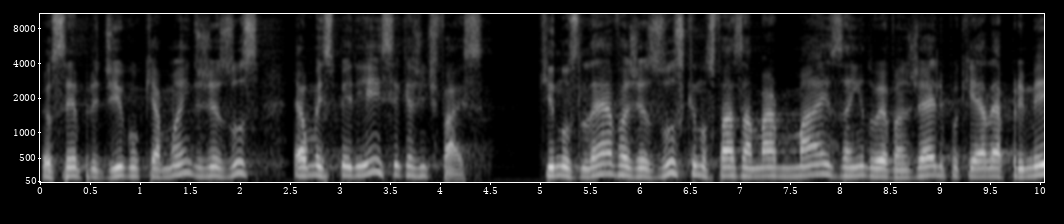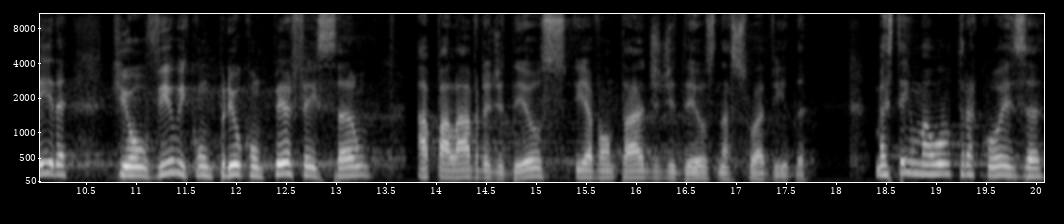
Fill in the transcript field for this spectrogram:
Eu sempre digo que a mãe de Jesus é uma experiência que a gente faz, que nos leva a Jesus, que nos faz amar mais ainda o Evangelho, porque ela é a primeira que ouviu e cumpriu com perfeição a palavra de Deus e a vontade de Deus na sua vida. Mas tem uma outra coisa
